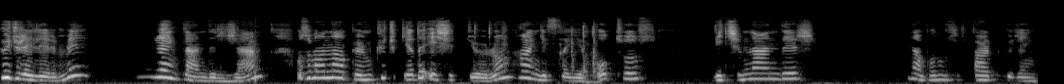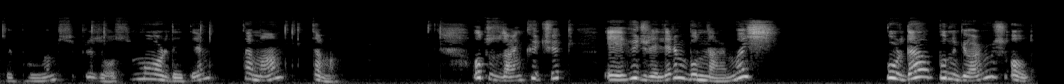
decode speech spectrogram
hücrelerimi renklendireceğim. O zaman ne yapıyorum? Küçük ya da eşit diyorum. Hangi sayı? 30. Biçimlendir. Ne yapalım? Bu sefer farklı bir renk yapalım. Sürpriz olsun. Mor dedim. Tamam. Tamam. 30'dan küçük e, hücrelerim bunlarmış. Burada bunu görmüş oldum.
